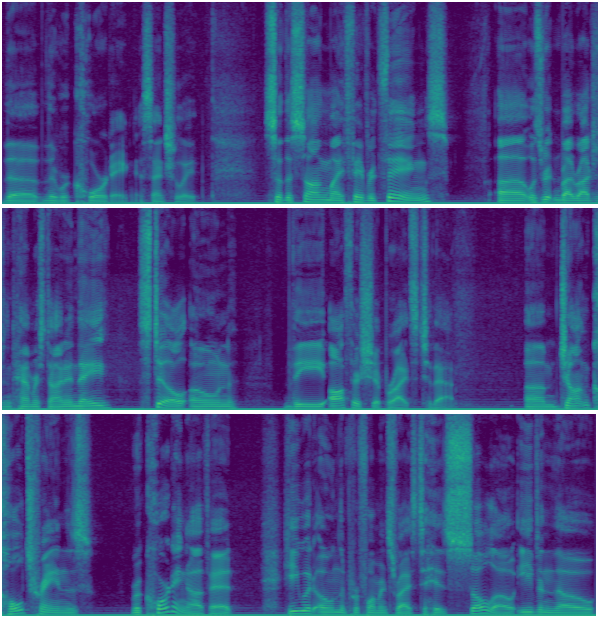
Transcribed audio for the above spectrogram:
the the recording, essentially. So the song "My Favorite Things" uh, was written by Rodgers and Hammerstein, and they still own the authorship rights to that. Um, John Coltrane's recording of it, he would own the performance rights to his solo, even though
